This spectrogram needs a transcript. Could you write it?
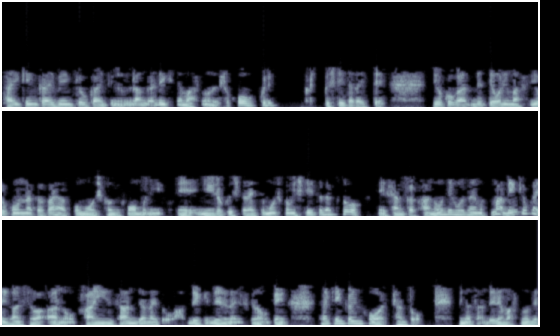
体験会勉強会という欄ができてますので、そこをクリックしていただいて、横が出ております。横の中からこう申し込みフォームに、え入力していただいて申し込みしていただくと、え参加可能でございます。まあ、勉強会に関しては、あの、会員さんじゃないとで出れないんですけど、体験会の方はちゃんと皆さん出れますので、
